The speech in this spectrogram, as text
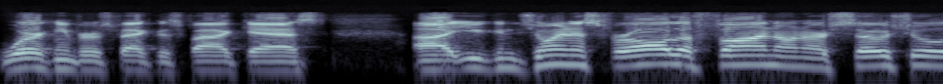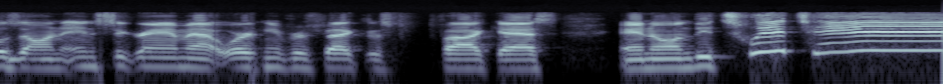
Working Perspectives Podcast. Uh, you can join us for all the fun on our socials on Instagram at Working Perspectives Podcast and on the Twitter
